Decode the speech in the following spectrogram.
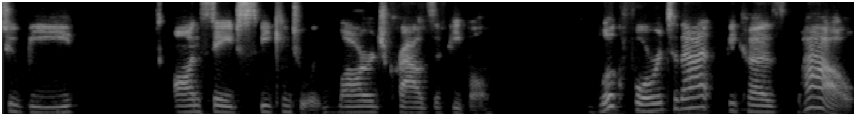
to be on stage speaking to large crowds of people. Look forward to that because wow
